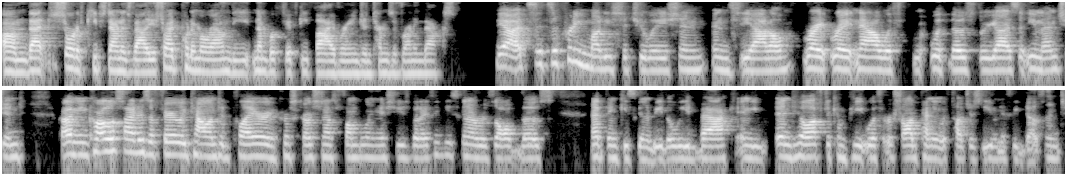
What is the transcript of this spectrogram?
um, that sort of keeps down his value. So I'd put him around the number fifty-five range in terms of running backs. Yeah, it's it's a pretty muddy situation in Seattle right right now with with those three guys that you mentioned. I mean, Carlos Hyde is a fairly talented player, and Chris Carson has fumbling issues, but I think he's going to resolve those I think he's going to be the lead back, and he, and he'll have to compete with Rashad Penny with touches, even if he doesn't.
